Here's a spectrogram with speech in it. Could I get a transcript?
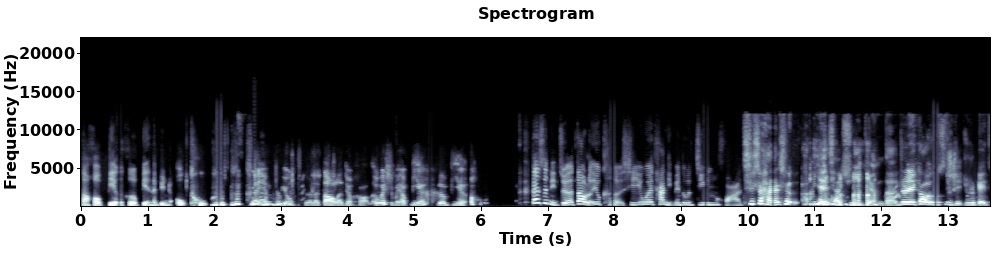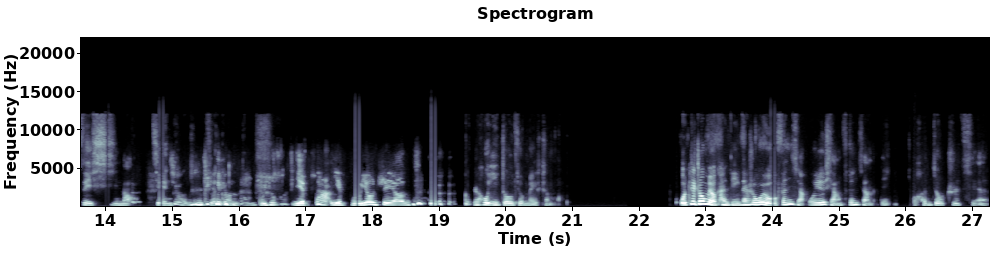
然后边喝边那边呕吐。那也不用喝了，倒了就好了。为什么要边喝边呕？但是你觉得到了又可惜，因为它里面都是精华，其实还是咽下去一点的。就是 告诉自己，就是给自己洗脑，健康是 健康的东西，不用也他也不用这样子。然后一周就没什么。我这周没有看电影，但是我有分享，我有想分享的电影。我很久之前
